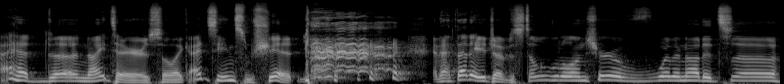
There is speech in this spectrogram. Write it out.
i had uh, night terrors so like i'd seen some shit and at that age i was still a little unsure of whether or not it's uh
